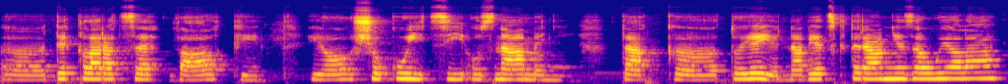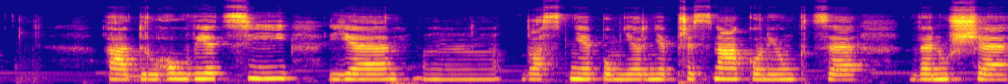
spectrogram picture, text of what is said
eh, deklarace války, jo, šokující oznámení. Tak to je jedna věc, která mě zaujala. A druhou věcí je mm, vlastně poměrně přesná konjunkce Venuše,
